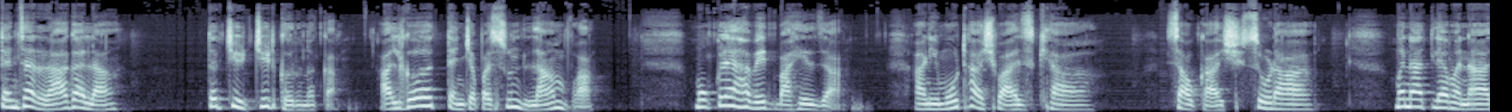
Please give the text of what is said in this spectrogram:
त्यांचा राग आला तर चिडचिड करू नका. अलगद त्यांच्यापासून लांब व्हा. मोकळ्या हवेत बाहेर जा आणि मोठा श्वास घ्या. सावकाश सोडा. मनातल्या मनात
